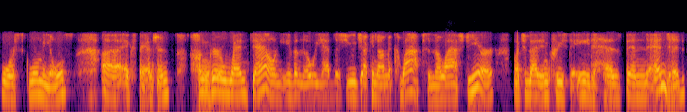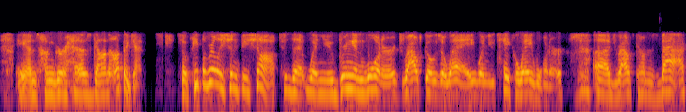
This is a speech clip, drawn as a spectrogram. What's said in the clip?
for school meals uh, expansion, hunger went down, even though we had this huge economic collapse in the last year. Much of that increased aid has been ended, and hunger has gone up again. So people really shouldn't be shocked that when you bring in water, drought goes away. When you take away water, uh, drought comes back.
